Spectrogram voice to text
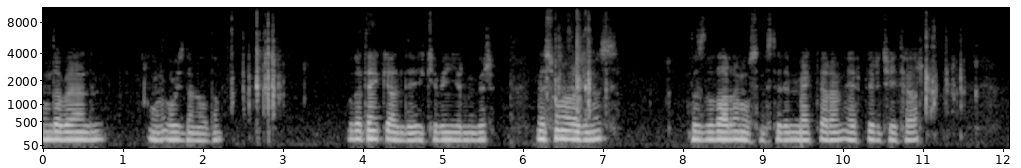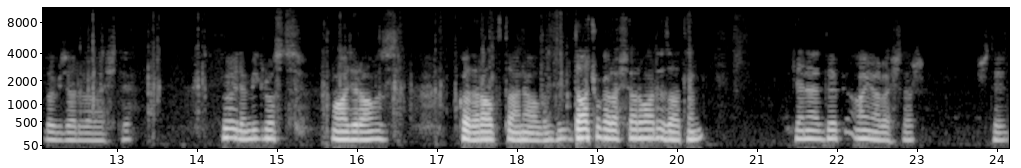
Bunu da beğendim. Onu, o yüzden aldım. Bu da denk geldi 2021. Ve son aracımız hızlılardan olsun istedim. McLaren F1 GTR. Bu da güzel bir araçtı. Böyle Migros maceramız bu kadar 6 tane aldım. Daha çok araçlar vardı zaten. Genelde hep aynı araçlar. İşte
